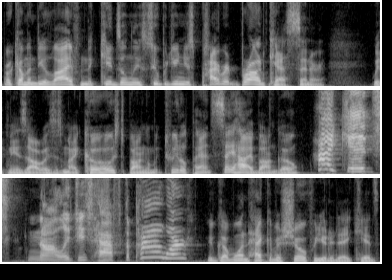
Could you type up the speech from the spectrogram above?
We're coming to you live from the Kids Only Super Genius Pirate Broadcast Center. With me, as always, is my co-host Bongo McTweedlepants. Say hi, Bongo. Hi, kids! Knowledge is half the power. We've got one heck of a show for you today, kids.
